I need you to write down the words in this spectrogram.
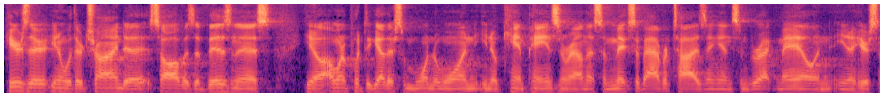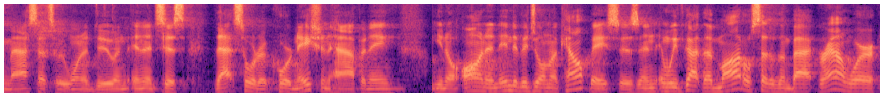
Here's their, you know, what they're trying to solve as a business. I want to put together some one-to-one you know, campaigns around this, a mix of advertising and some direct mail. And you know, here's some assets we want to do. And and it's just that sort of coordination happening you know, on an individual and account basis. And and we've got the model set in the background where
